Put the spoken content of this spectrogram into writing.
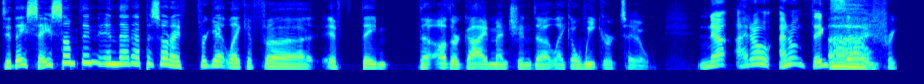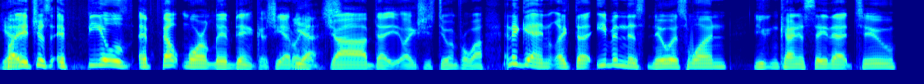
did they say something in that episode? I forget. Like if uh if they the other guy mentioned uh, like a week or two. No, I don't. I don't think Ah, so. I forget. But it just it feels it felt more lived in because she had like Yes. a job that like she's doing for a while. And again, like the even this newest one, you can kind of say that too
